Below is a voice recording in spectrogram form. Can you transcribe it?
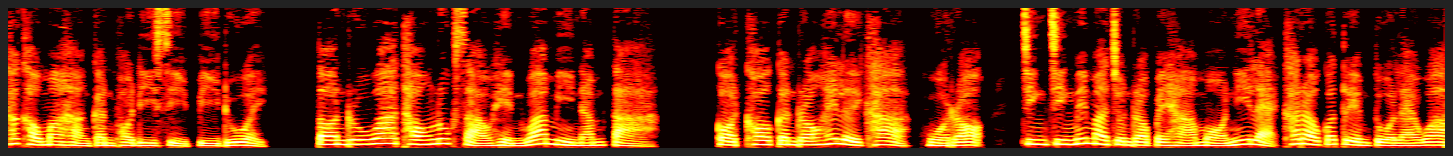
ค่าเขามาห่างกันพอดีสี่ปีด้วย ตอนรู้ว่าท้องลูกสาวเห็นว่ามีน้ำตา กอดคอกันร้องให้เลยค่ะ หัวเราะ จริง ๆ ไม่มาจนเราไปหาหมอนี่แหละข้าเราก็เตรียมตัวแล้วว่า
